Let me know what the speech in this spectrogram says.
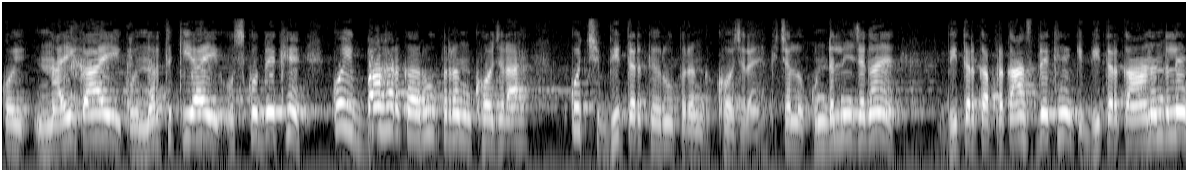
कोई नायिका आई, कोई नर्तकी आई, उसको देखें, कोई बाहर का रूप रंग खोज रहा है, कुछ भीतर के रूप रंग खोज रहे हैं कि चलो कुंडली जगाएँ, भीतर का प्रकाश देखें कि भीतर का आनंद लें,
